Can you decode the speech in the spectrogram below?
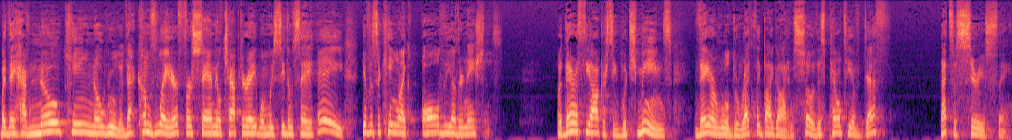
But they have no king, no ruler. That comes later, 1 Samuel chapter 8, when we see them say, hey, give us a king like all the other nations. But they're a theocracy, which means they are ruled directly by God. And so, this penalty of death, that's a serious thing.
